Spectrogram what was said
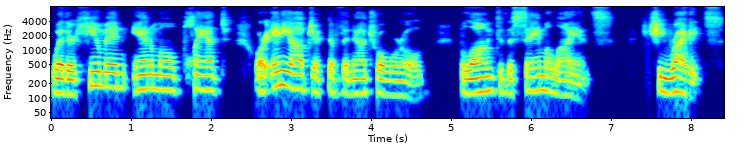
whether human, animal, plant, or any object of the natural world, belong to the same alliance. She writes,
